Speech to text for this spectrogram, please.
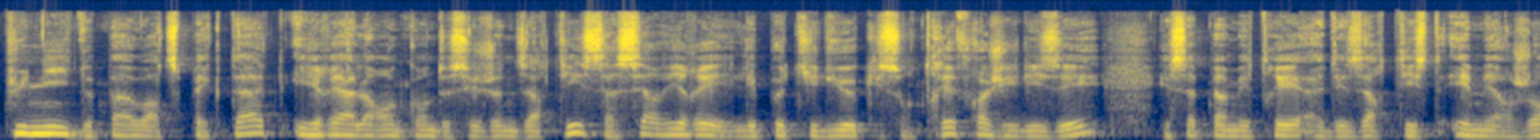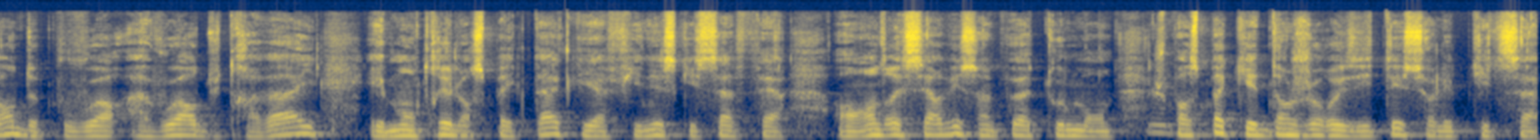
puni de ne pas avoir de spectacle, irait à la rencontre de ces jeunes artistes, ça servirait les petits lieux qui sont très fragilisés et ça permettrait à des artistes émergents de pouvoir avoir du travail et montrer leur spectacle et affiner ce qu'ils savent faire. On rendrait service un peu à tout le monde. Je ne pense pas qu'il y ait de dangerosité sur les petites salles.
